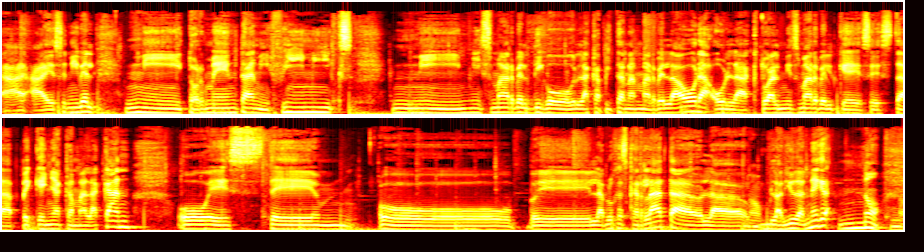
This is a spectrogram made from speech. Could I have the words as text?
a, a ese nivel. Ni Tormenta, ni Phoenix, ni Miss Marvel, digo, la Capitana Marvel ahora, o la actual Miss Marvel, que es esta pequeña Kamala Khan, o este. O eh, la Bruja Escarlata, o la, No. la Viuda Negra. No. No,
